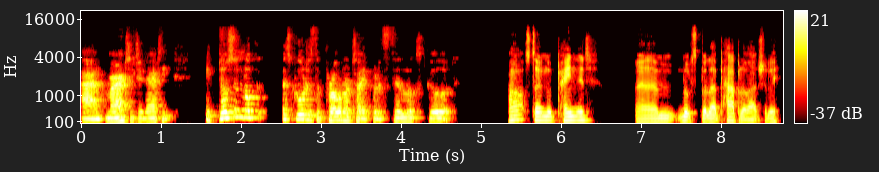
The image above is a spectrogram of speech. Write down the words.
and Marty Jannetty. It doesn't look as good as the prototype, but it still looks good. Parts don't look painted. Um, looks a bit like Pablo actually.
